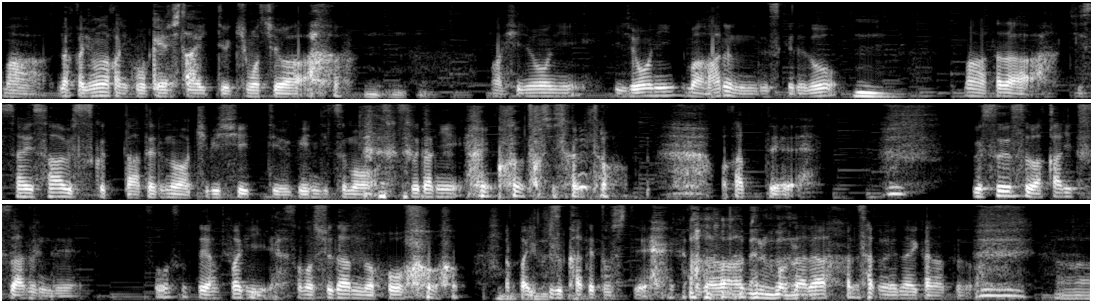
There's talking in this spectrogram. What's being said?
まあ、なんか世の中に貢献したいっていう気持ちは、まあ非常に、非常に、まああるんですけれど、うん。まあただ、実際サービス作って当てるのは厳しいっていう現実も、さすがに この年になると分かって、うすうす分かりつつあるんで、そうするとやっぱりその手段の方を、やっぱり生きる糧として、こだわらざるを得ないかなと。ああ、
